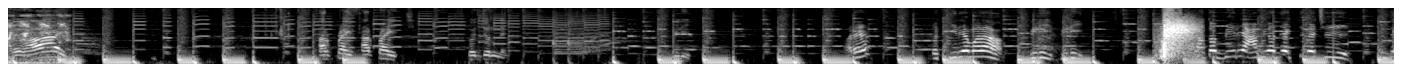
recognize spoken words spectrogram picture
আরে ভাই। সারপ্রাইজ সারপ্রাইজ তোর জন্য। আরে তো কি রে মারা? বিড়ি বিড়ি। তো বেরি আমিও দেখতে পেয়েছি কিন্তু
